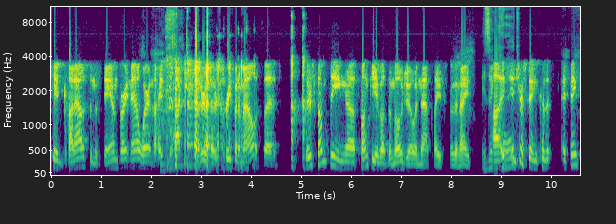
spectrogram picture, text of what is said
kid cutouts in the stands right now, wearing the high school hockey sweaters that are creeping them out. But there's something uh, funky about the mojo in that place for the Knights. Is it Uh, it's interesting because I think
